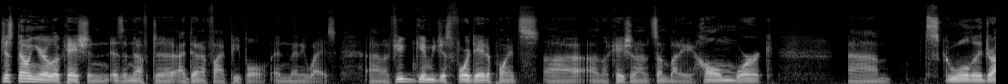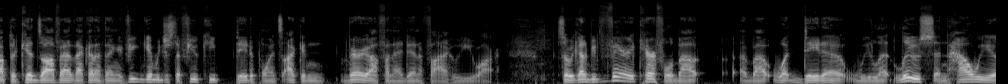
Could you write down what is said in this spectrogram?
just knowing your location is enough to identify people in many ways. Uh, if you can give me just four data points uh, on location on somebody, home, work, um, school they drop their kids off at, that kind of thing. If you can give me just a few key data points, I can very often identify who you are. So we got to be very careful about about what data we let loose and how we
